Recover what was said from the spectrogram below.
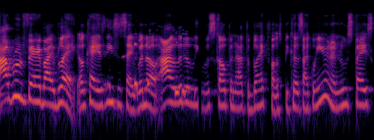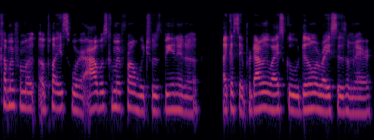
I root for everybody black. Okay, it's easy to say, but no, I literally was scoping out the black folks because, like, when you're in a new space, coming from a, a place where I was coming from, which was being in a, like I said, predominantly white school, dealing with racism there,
